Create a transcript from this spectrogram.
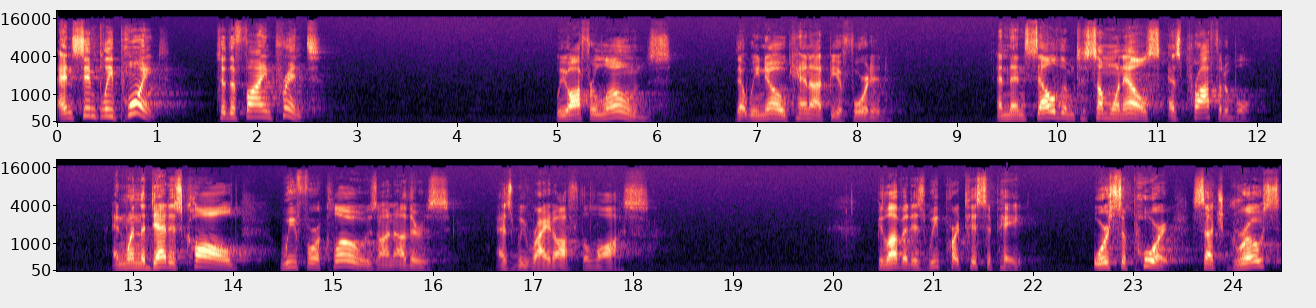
and simply point to the fine print. We offer loans that we know cannot be afforded and then sell them to someone else as profitable. And when the debt is called, we foreclose on others as we write off the loss. Beloved, as we participate or support such gross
